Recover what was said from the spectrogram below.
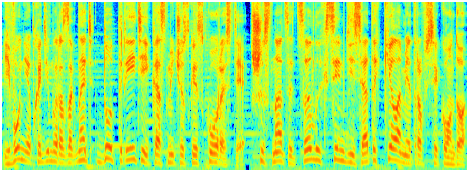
его необходимо разогнать до третьей космической скорости — 16,7 км в секунду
